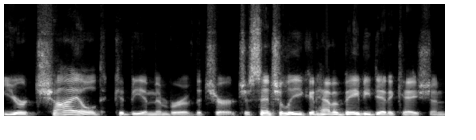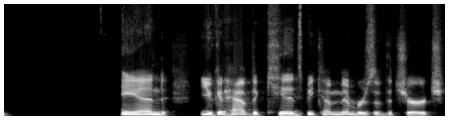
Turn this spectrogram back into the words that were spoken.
your child could be a member of the church. Essentially, you could have a baby dedication and you could have the kids become members of the church,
